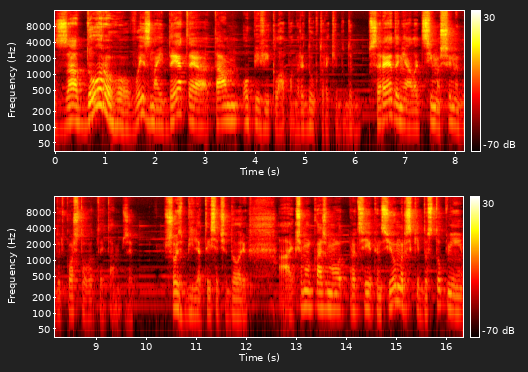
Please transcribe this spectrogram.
за дорого ви знайдете там OPV клапан, редуктор, який буде всередині, але ці машини будуть коштувати там вже щось біля тисячі доларів. А якщо ми кажемо от про ці консюмерські, доступні,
